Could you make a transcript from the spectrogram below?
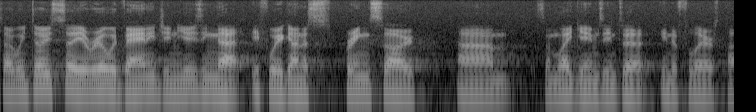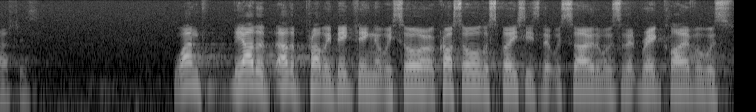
So we do see a real advantage in using that if we're going to spring sow um, some legumes into, into phalaris pastures. One, the other, other probably big thing that we saw across all the species that were sowed was that red clover was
